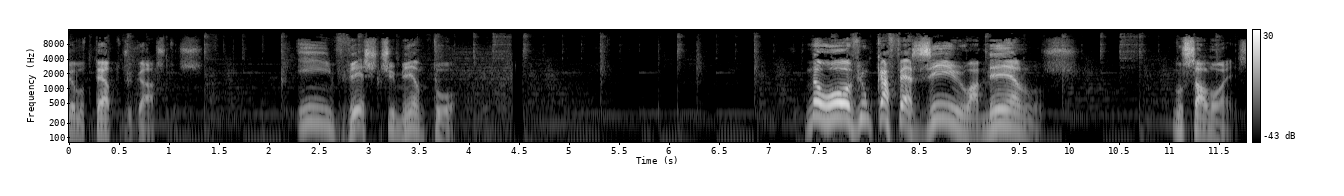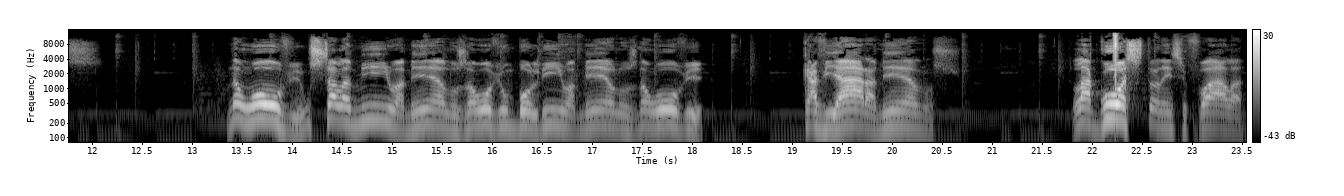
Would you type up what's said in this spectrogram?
pelo teto de gastos. Investimento. Não houve um cafezinho a menos nos salões. Não houve um salaminho a menos, não houve um bolinho a menos, não houve caviar a menos. Lagosta nem se fala,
